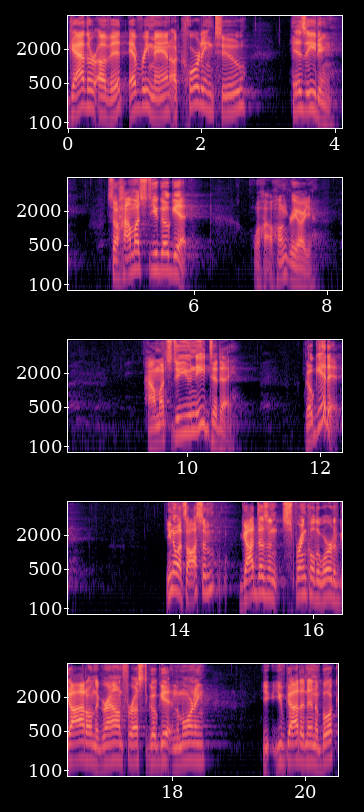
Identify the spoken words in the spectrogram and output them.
gather of it every man according to his eating. So, how much do you go get? Well, how hungry are you? How much do you need today? Go get it. You know what's awesome? God doesn't sprinkle the Word of God on the ground for us to go get in the morning. You've got it in a book.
